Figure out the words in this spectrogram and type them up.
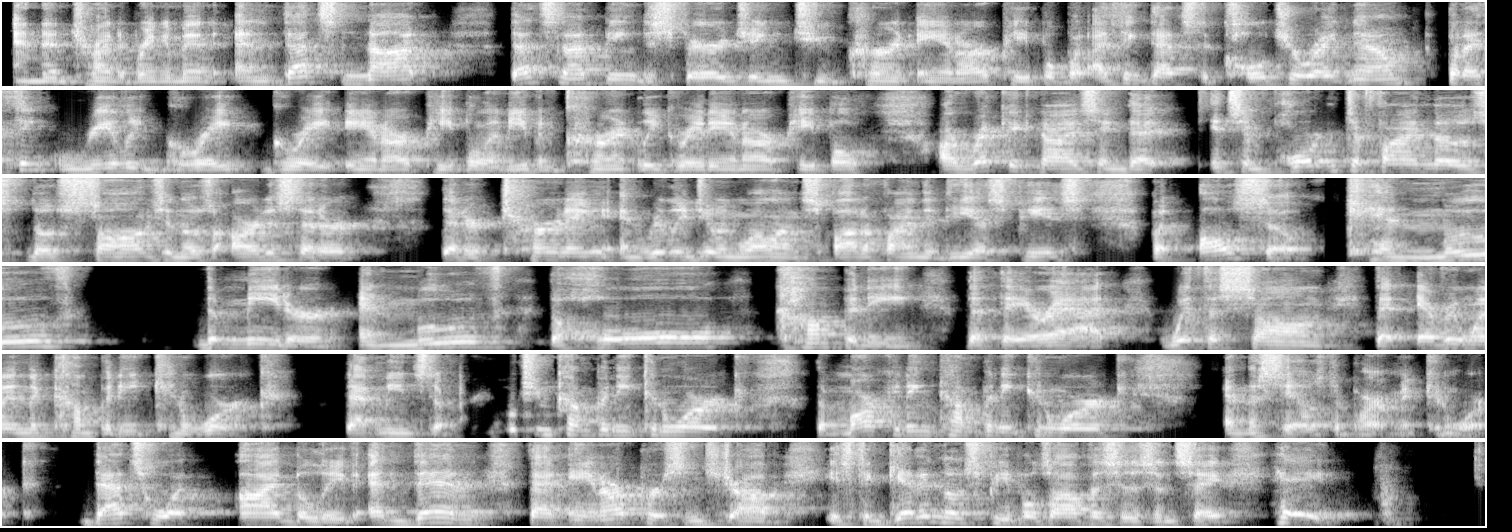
and then trying to bring them in. And that's not that's not being disparaging to current A&R people, but I think that's the culture right now. But I think really great, great A&R people and even currently great A&R people are recognizing that it's important to find those those songs and those artists that are that are turning and really doing well on Spotify and the DSPs, but also can move the meter and move the whole company that they are at with a song that everyone in the company can work. That means the promotion company can work, the marketing company can work, and the sales department can work. That's what I believe. And then that A&R person's job is to get in those people's offices and say, hey,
